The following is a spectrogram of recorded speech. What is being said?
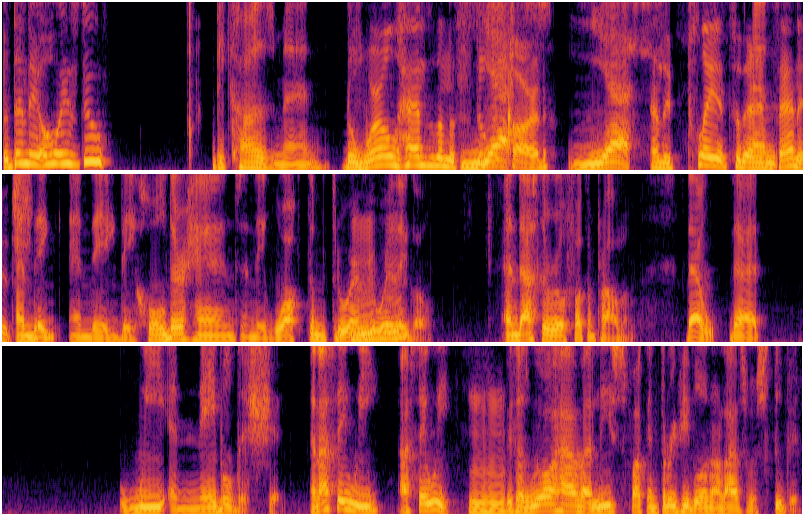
But then they always do. Because man. The world hands them a stupid yes. card, Yes. and they play it to their And- advantage. and they and they they hold their hands and they walk them through everywhere Mhm. they go and that's the real fucking problem that that we enable this shit and i say we i say we Mhm. because we all have at least fucking three people in our lives who are stupid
